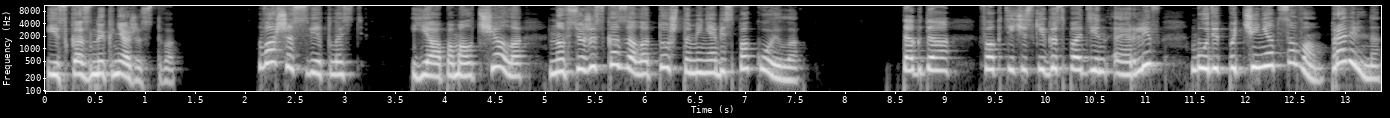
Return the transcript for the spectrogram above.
из казны княжества». «Ваша светлость!» Я помолчала, но все же сказала то, что меня беспокоило. «Тогда фактически господин Эрлиф будет подчиняться вам, правильно?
